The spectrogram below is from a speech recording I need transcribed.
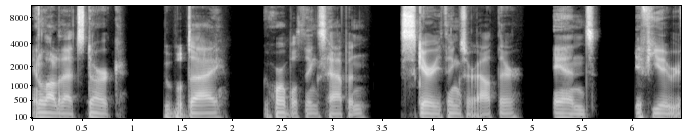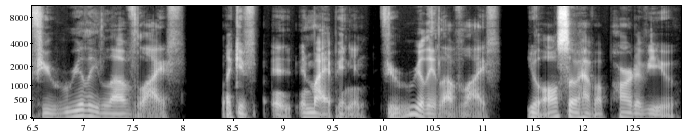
And a lot of that's dark. People die, horrible things happen, scary things are out there. And if you if you really love life, like if in my opinion, if you really love life, you'll also have a part of you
